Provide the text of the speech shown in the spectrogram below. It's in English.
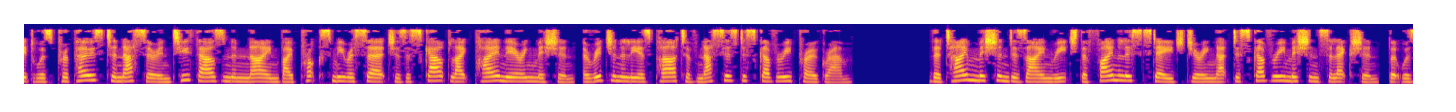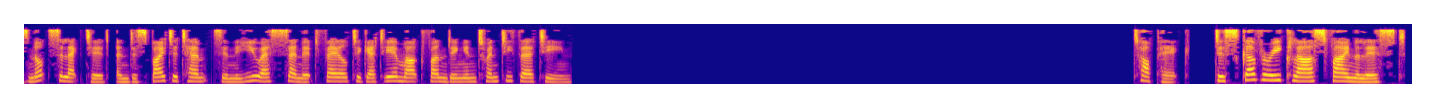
It was proposed to NASA in 2009 by Proxemy Research as a Scout-like pioneering mission, originally as part of NASA's Discovery program. The TIME mission design reached the finalist stage during that Discovery mission selection, but was not selected, and despite attempts in the U.S. Senate failed to get earmark funding in 2013. Discovery class finalist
